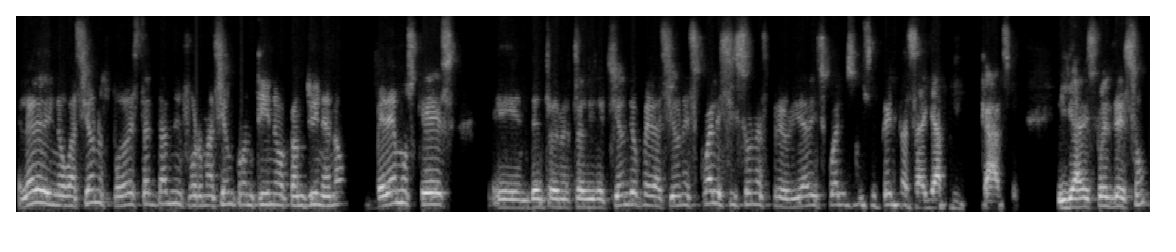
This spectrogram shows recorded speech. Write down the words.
el área de innovación nos podrá estar dando información continua, continua, ¿no? Veremos qué es eh, dentro de nuestra dirección de operaciones, cuáles sí son las prioridades, cuáles son sujetas a ya aplicarse. Y ya después de eso,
